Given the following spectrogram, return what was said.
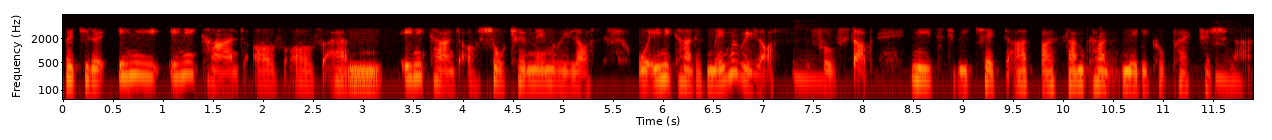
but you know, any any kind of of um, any kind of short-term memory loss or any kind of memory loss, full stop, needs to be checked out by some kind of medical practitioner,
